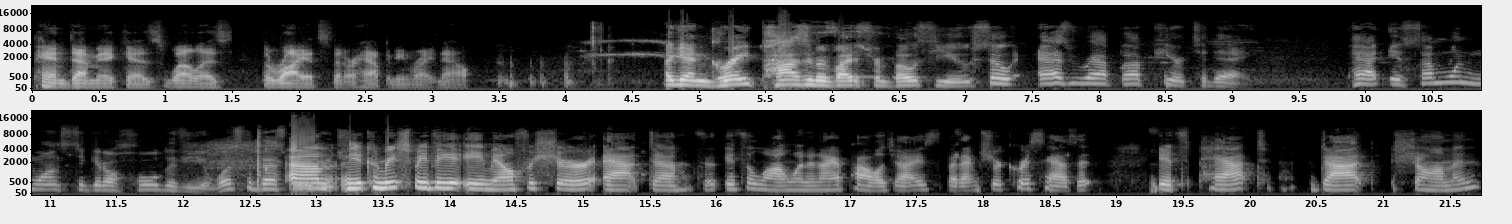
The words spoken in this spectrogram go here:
pandemic as well as the riots that are happening right now. Again, great positive advice from both of you. So, as we wrap up here today, Pat, if someone wants to get a hold of you, what's the best? Um, you can reach me via email for sure. At uh, it's a long one, and I apologize, but I'm sure Chris has it. It's pat dot schaumann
